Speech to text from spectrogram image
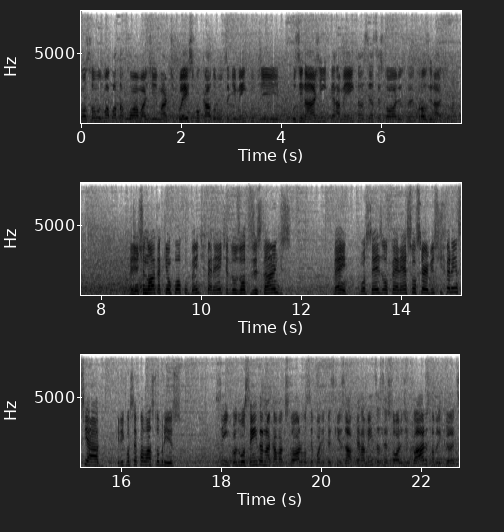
Nós somos uma plataforma de marketplace focado no segmento de usinagem, ferramentas e acessórios né, para usinagem. A gente nota aqui um pouco bem diferente dos outros stands. Bem, vocês oferecem um serviço diferenciado. Queria que você falasse sobre isso. Sim, quando você entra na Cavac Store, você pode pesquisar ferramentas e acessórios de vários fabricantes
